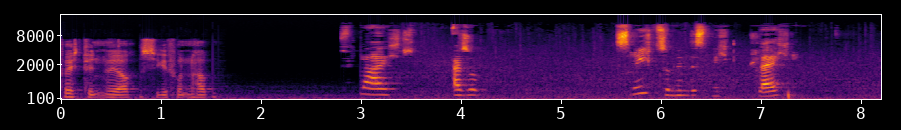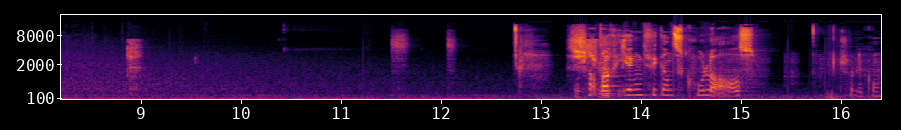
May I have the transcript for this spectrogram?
Vielleicht finden wir ja auch, was sie gefunden haben. Vielleicht. Also, es riecht zumindest nicht schlecht. Es schaut auch irgendwie ganz cool aus. Entschuldigung.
